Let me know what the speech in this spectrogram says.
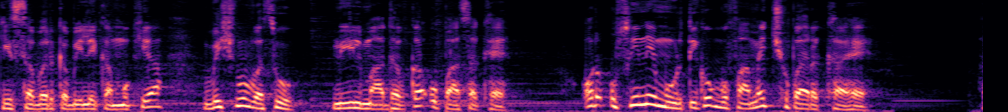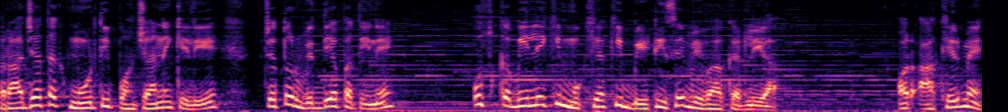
कि सबर कबीले का मुखिया विश्व वसु नील माधव का उपासक है और उसी ने मूर्ति को गुफा में छुपा रखा है। राजा तक मूर्ति पहुँचाने के लिए चतुर विद्यापति ने उस कबीले की मुखिया की बेटी से विवाह कर लिया और आखिर में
